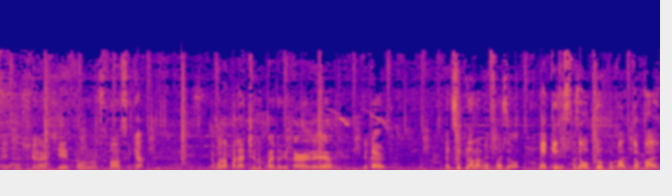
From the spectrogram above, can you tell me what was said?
Aí, tô chegando aqui, estamos nos falsos aqui, ó. Eu vou lá para a tia do pai do Ricardo aí, ó. Ricardo, antes de você ir pra lá, vem fazer, vem aqui fazer um tour por causa do teu pai.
